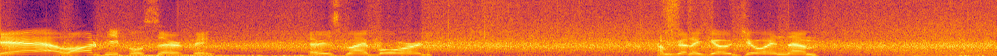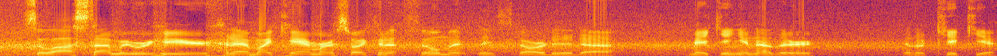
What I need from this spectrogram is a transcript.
Yeah, a lot of people surfing. There's my board. I'm gonna go join them. So last time we were here, I didn't my camera so I couldn't film it. They started uh, making another another kikya,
